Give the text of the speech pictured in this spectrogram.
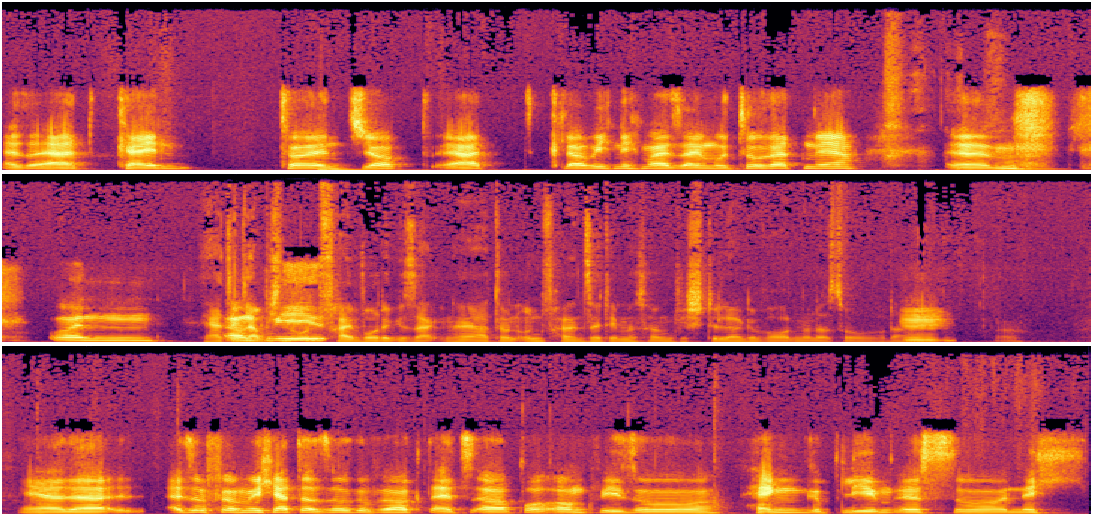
Also er hat keinen tollen Job. Er hat, glaube ich, nicht mal sein Motorrad mehr. ähm, und er hatte, glaube ich, einen Unfall, wurde gesagt. Ne? Er hatte einen Unfall und seitdem ist er irgendwie stiller geworden oder so. Oder? Ja, ja da, also für mich hat er so gewirkt, als ob er irgendwie so hängen geblieben ist, so nicht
